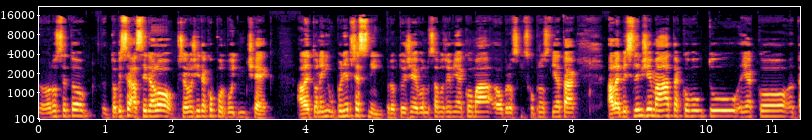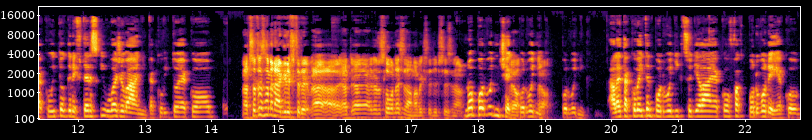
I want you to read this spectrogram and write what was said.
uh, ono se to, to by se asi dalo přeložit jako podvodníček, ale to není úplně přesný, protože on samozřejmě jako má obrovské schopnosti a tak, ale myslím, že má takovou tu, jako, takový to grifterský uvažování, takový to jako, a co to znamená grifter? Já, já, já, já to slovo neznám, abych se ti přiznal. No podvodníček, jo, podvodník, jo. podvodník. Ale takový ten podvodník, co dělá jako fakt podvody, jako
